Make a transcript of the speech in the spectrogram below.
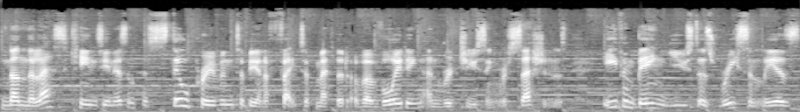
Nonetheless, Keynesianism has still proven to be an effective method of avoiding and reducing recessions, even being used as recently as,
